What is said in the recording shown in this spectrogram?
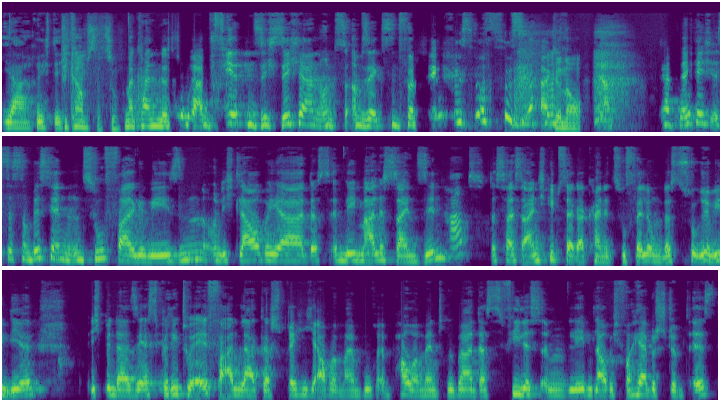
Ja, richtig. Wie kam es dazu? Man kann das am 4. sich sichern und am 6. verschenken sozusagen. Genau. Ja. Tatsächlich ist es so ein bisschen ein Zufall gewesen und ich glaube ja, dass im Leben alles seinen Sinn hat. Das heißt, eigentlich gibt es ja gar keine Zufälle, um das zu revidieren ich bin da sehr spirituell veranlagt, da spreche ich auch in meinem Buch Empowerment drüber, dass vieles im Leben, glaube ich, vorherbestimmt ist.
